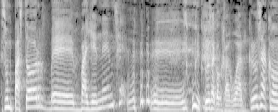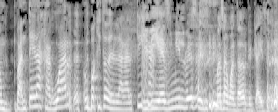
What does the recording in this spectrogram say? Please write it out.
Es un pastor eh, vallenense. eh, Cruza con jaguar. cruza con pantera, jaguar, un poquito de Y lagartija. diez mil veces más aguantador que Kaiser. güey.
